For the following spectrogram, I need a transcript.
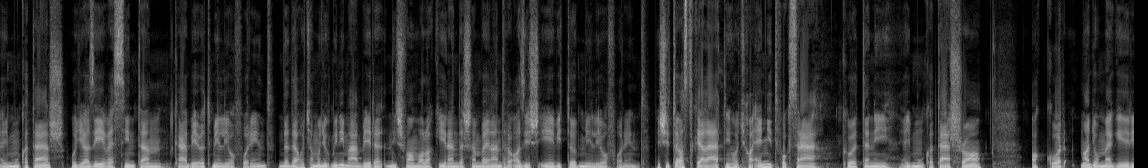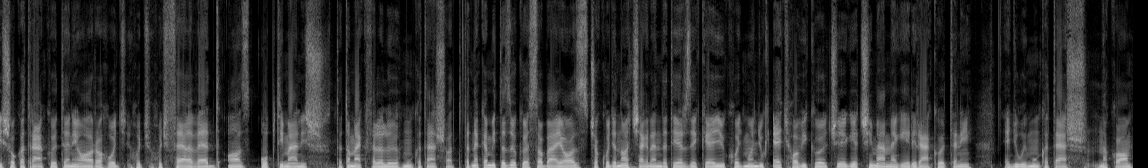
egy munkatárs. Ugye az éves szinten kb. 5 millió forint, de, de hogyha mondjuk minimálbéren is van valaki rendesen bejelentve, az is évi több millió forint. És itt azt kell látni, hogy ha ennyit fogsz rá költeni egy munkatársra, akkor nagyon megéri sokat rákölteni arra, hogy, hogy, hogy felvedd az optimális, tehát a megfelelő munkatársat. Tehát nekem itt az ökölszabály az, csak hogy a nagyságrendet érzékeljük, hogy mondjuk egy havi költségét simán megéri rákölteni egy új munkatársnak a,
